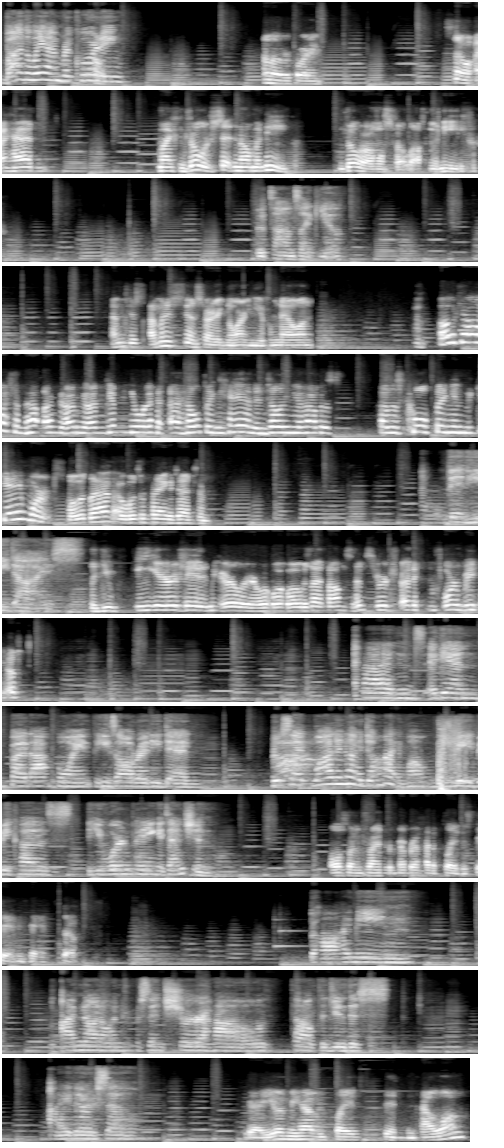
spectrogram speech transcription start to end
by the way, I'm recording. Oh. Hello, recording. So I had my controller sitting on my knee. Controller almost fell off my knee. It sounds like you. I'm just I'm just gonna start ignoring you from now on. Oh Josh, I'm I'm I'm, I'm giving you a, a helping hand and telling you how this how this cool thing in the game works. What was that? I wasn't paying attention. Then he dies. Like you irritated me earlier. What, what, what was that nonsense you were trying to inform me of? And again, by that point, he's already dead. It's like, why did I die? Well, maybe because you weren't paying attention. Also, I'm trying to remember how to play this damn game. So Well, I mean, I'm not 100% sure how, how to do this either, so. yeah, you and me haven't played in how long?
